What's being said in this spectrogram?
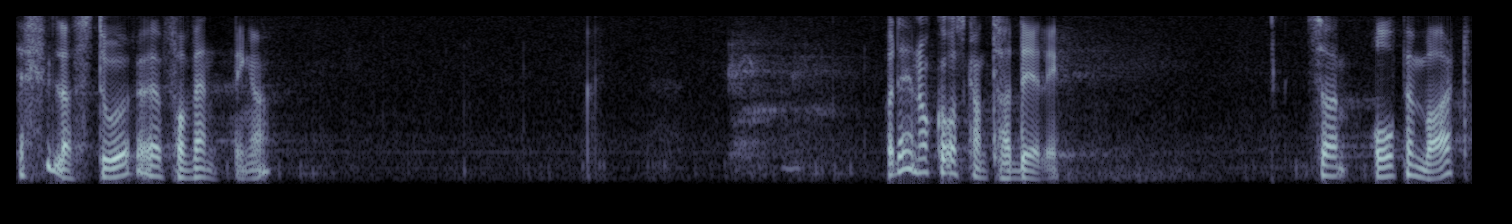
er full av store forventninger. Og Det er noe oss kan ta del i. Så åpenbart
